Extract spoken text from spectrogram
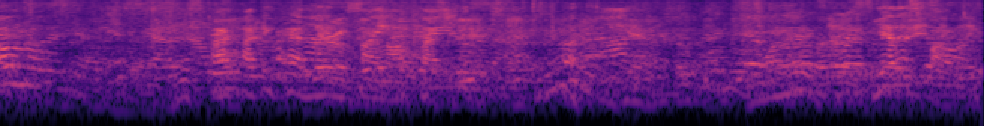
Oh, no. I, I think I had Larry sign off last year. Yeah. That's fine.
